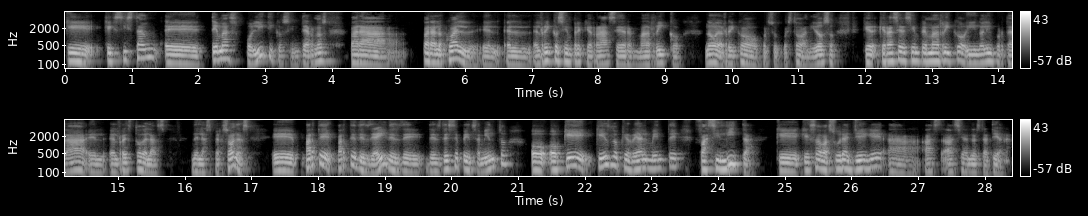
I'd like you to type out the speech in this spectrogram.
que, existan eh, temas políticos internos para, para lo cual el, el, rico siempre querrá ser más rico? No, el rico, por supuesto, vanidoso, querrá ser siempre más rico y no le importará el, el resto de las, de las personas. Eh, parte, parte desde ahí, desde, desde ese pensamiento, o, qué, qué, es lo que realmente facilita que, que esa basura llegue a, hacia nuestra tierra.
